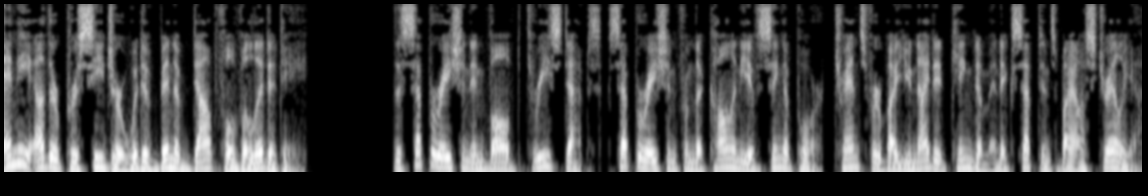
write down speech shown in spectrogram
any other procedure would have been of doubtful validity. The separation involved three steps, separation from the colony of Singapore, transfer by United Kingdom and acceptance by Australia.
